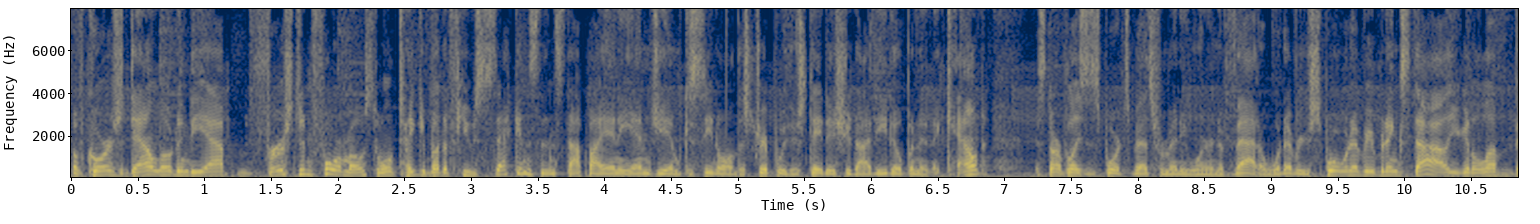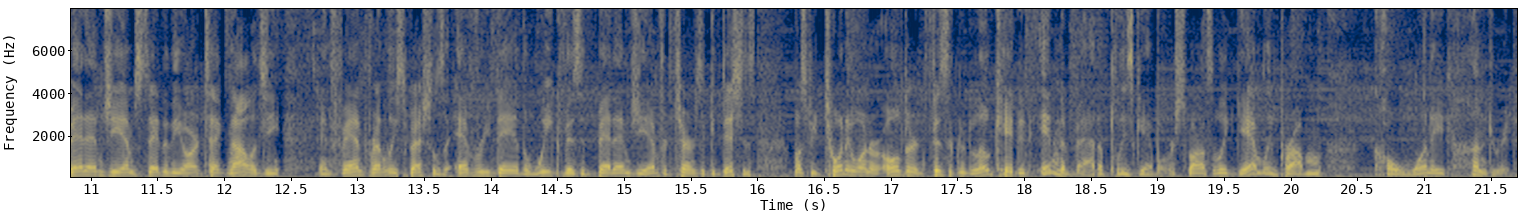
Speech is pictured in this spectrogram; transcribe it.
of course, downloading the app first and foremost. It won't take you but a few seconds. Then stop by any MGM casino on the strip with your state issued ID to open an account and start placing sports bets from anywhere in Nevada. Whatever your sport, whatever your betting style, you're going to love BetMGM state of the art technology and fan friendly specials every day of the week. Visit BetMGM for terms and conditions. Must be 21 or older and physically located in Nevada. Please gamble responsibly. Gambling problem? Call 1 800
